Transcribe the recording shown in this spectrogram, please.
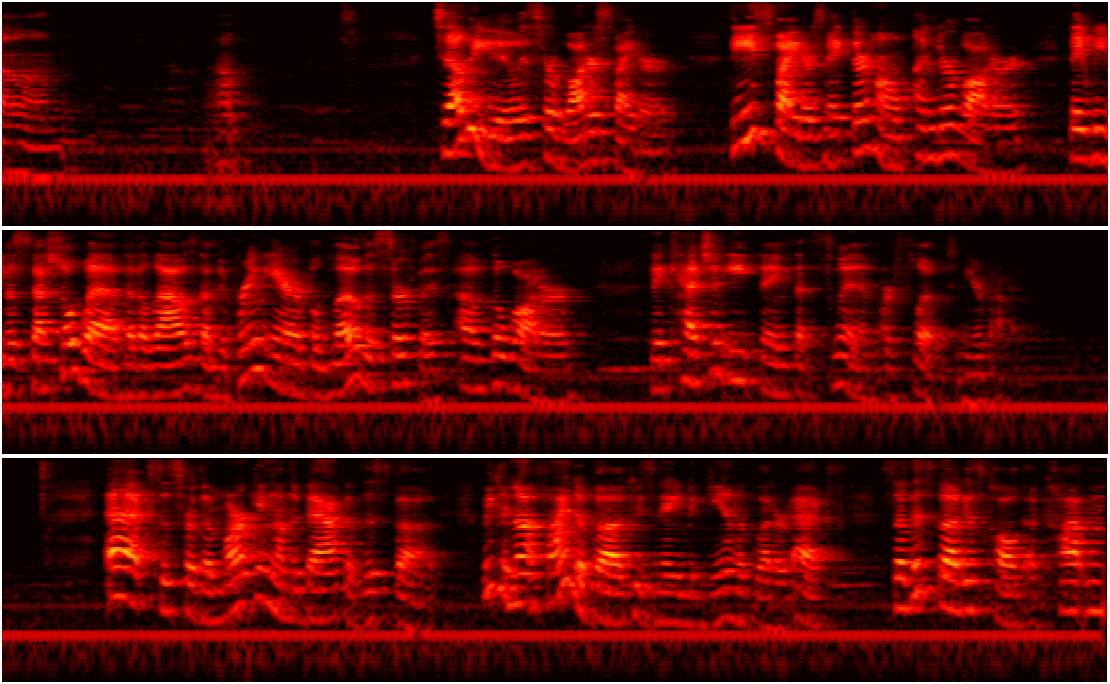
thumb. Wow. W is for water spider. These spiders make their home underwater. They weave a special web that allows them to bring air below the surface of the water. They catch and eat things that swim or float nearby. X is for the marking on the back of this bug. We could not find a bug whose name began with letter X, so this bug is called a cotton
